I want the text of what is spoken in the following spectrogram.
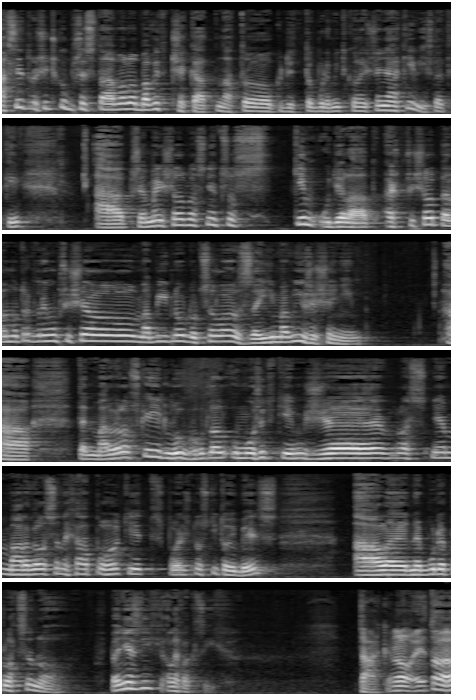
asi trošičku přestávalo bavit čekat na to, kdy to bude mít konečně nějaké výsledky a přemýšlel vlastně, co s tím udělat, až přišel Perlmutter, který mu přišel nabídnout docela zajímavý řešení. A ten Marvelovský dluh hodlal umořit tím, že vlastně Marvel se nechá pohltit společností Toybis, ale nebude placeno v penězích, ale v akcích. Tak, no je to,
